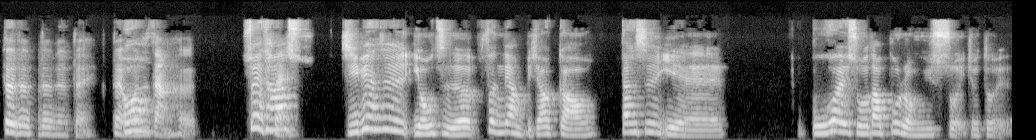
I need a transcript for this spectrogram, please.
对对对对对对，我是这样喝。哦，所以它即便是油脂的分量比较高。但是也不会说到不溶于水就对了，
